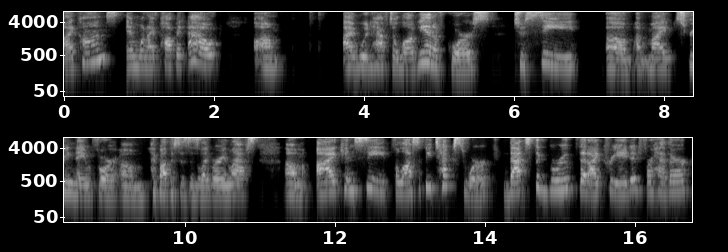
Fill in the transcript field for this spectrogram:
icons. And when I pop it out, um, I would have to log in, of course, to see um, my screen name for um, Hypothesis is Librarian Laughs. Um, I can see philosophy text work. That's the group that I created for Heather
